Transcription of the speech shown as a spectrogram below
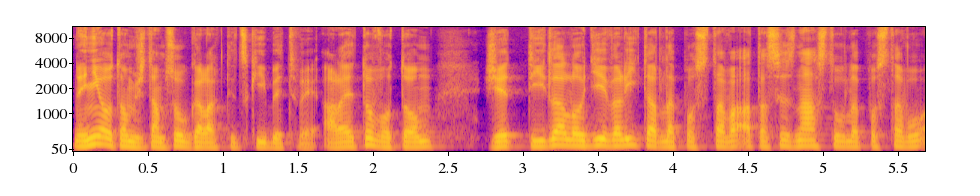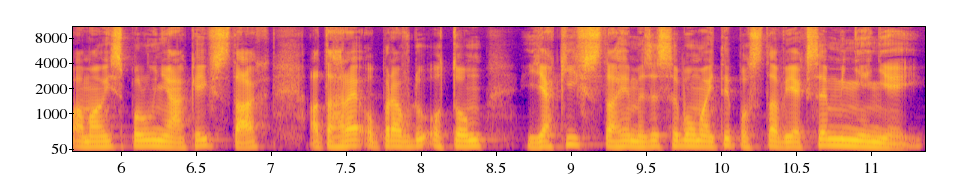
není o tom, že tam jsou galaktické bitvy, ale je to o tom, že týhle lodi velí tahle postava a ta se zná s touhle postavou a mají spolu nějaký vztah. A ta hra je opravdu o tom, jaký vztahy mezi sebou mají ty postavy, jak se měnějí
